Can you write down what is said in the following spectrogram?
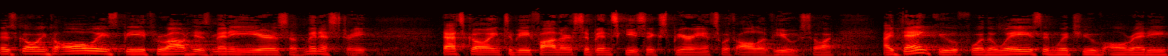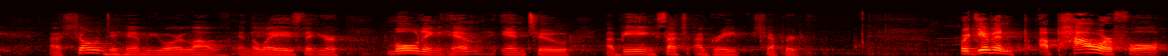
is going to always be throughout his many years of ministry that's going to be Father Zabinski's experience with all of you. So I, I thank you for the ways in which you've already uh, shown to him your love and the ways that you're molding him into uh, being such a great shepherd. We're given a powerful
